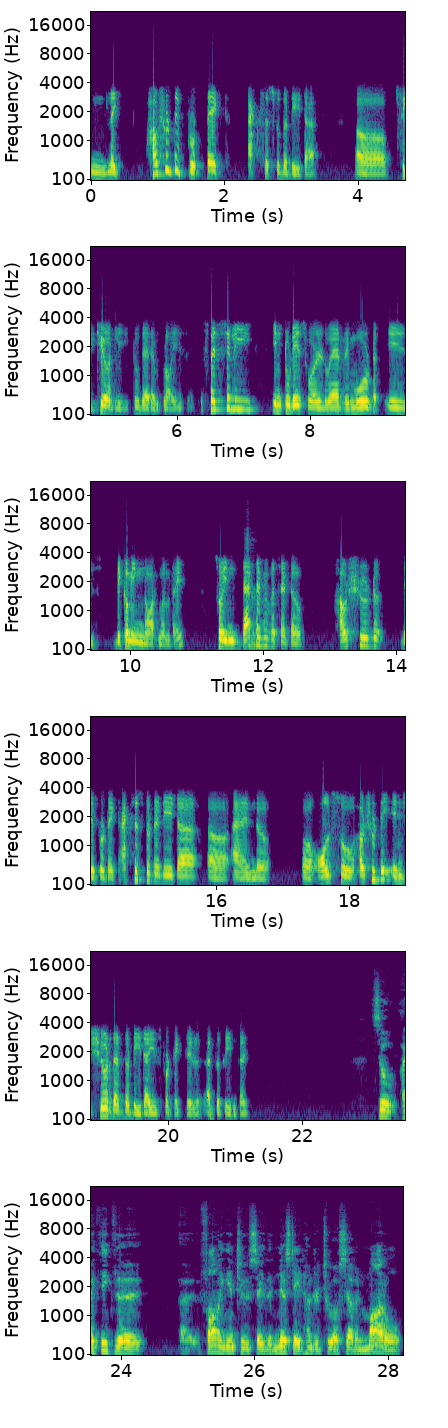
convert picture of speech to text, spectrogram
mm, like how should they protect access to the data uh, securely to their employees, especially in today's world where remote is becoming normal, right? So in that sure. type of a setup, how should they protect access to the data uh, and uh, uh also how should they ensure that the data is protected at the same time? So I think the uh, falling into say the NIST 800 207 model,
